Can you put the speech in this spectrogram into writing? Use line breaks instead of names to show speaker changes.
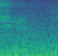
relationship.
